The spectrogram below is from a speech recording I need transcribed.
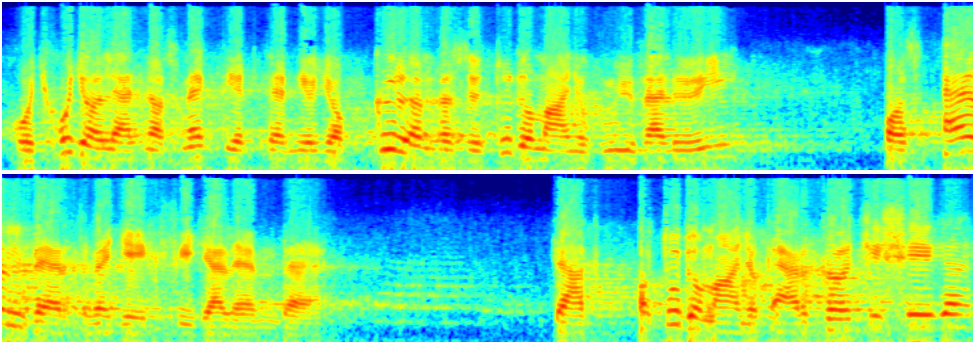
hogy hogyan lehetne azt megtérteni, hogy a különböző tudományok művelői az embert vegyék figyelembe. Tehát a tudományok erkölcsisége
